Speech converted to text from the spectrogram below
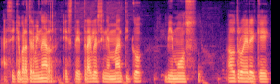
Así que para terminar este tráiler cinemático vimos a otro héroe que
